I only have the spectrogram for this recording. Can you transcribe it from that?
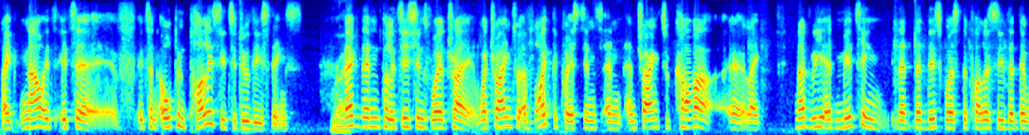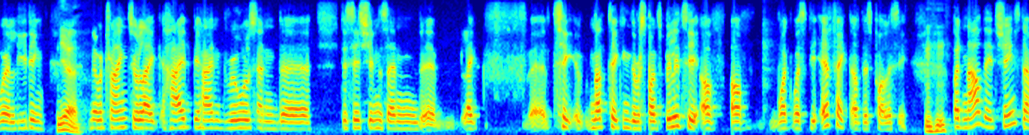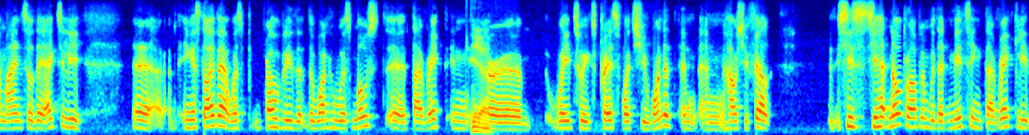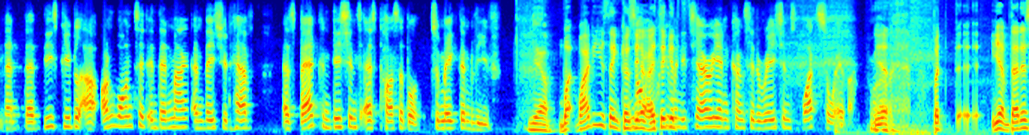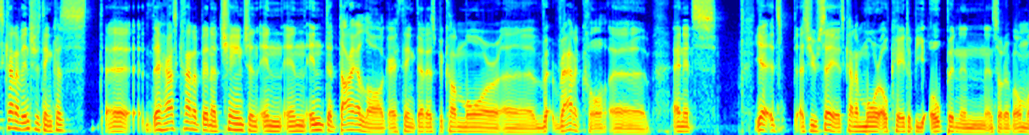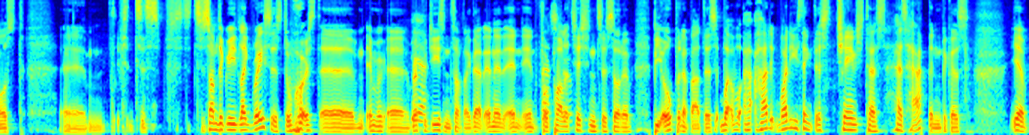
like now, it's it's a it's an open policy to do these things. Right. Back then, politicians were try were trying to avoid the questions and and trying to cover uh, like not really admitting that that this was the policy that they were leading. Yeah. They were trying to like hide behind rules and uh, decisions and uh, like uh, ta- not taking the responsibility of of what was the effect of this policy. But now they changed their mind, so they actually. Uh, Inger Støjberg was probably the, the one who was most uh, direct in, in Yeah. her way to express what she wanted and, and how she felt. She's, she had no problem with admitting directly that, that these people are unwanted in Denmark and they should have as bad conditions as possible to make them leave. Yeah. Why, why do you think? Because No yeah, I think it. humanitarian considerations whatsoever. Yeah, but uh, yeah, that is kind of interesting because uh, there has kind of been a change in, in, in, in the dialogue. I think that has become more uh, ra- radical, uh, and it's yeah, it's as you say, it's kind of more okay to be open and, and sort of almost. Um, to, to some degree, like racist towards um, immig- uh, refugees and stuff like that, and and, and, and for That's true. politicians to sort of be open about this. How do, why do you think this change test has happened? Because yeah,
